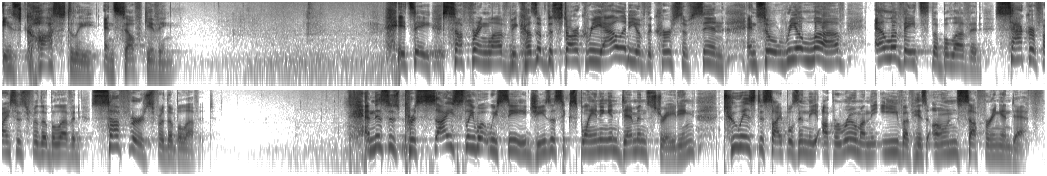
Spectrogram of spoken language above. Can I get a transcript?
is costly and self giving. It's a suffering love because of the stark reality of the curse of sin. And so, real love elevates the beloved, sacrifices for the beloved, suffers for the beloved. And this is precisely what we see Jesus explaining and demonstrating to his disciples in the upper room on the eve of his own suffering and death.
